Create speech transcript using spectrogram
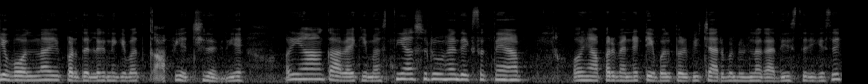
ये वॉल ना, ये पर्दे लगने के बाद काफ़ी अच्छी लग रही है। और यहाँ काव्या की मस्तियाँ शुरू हैं, देख सकते हैं आप। और यहाँ पर मैंने टेबल पर भी चार बलून लगा दी इस तरीके से।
